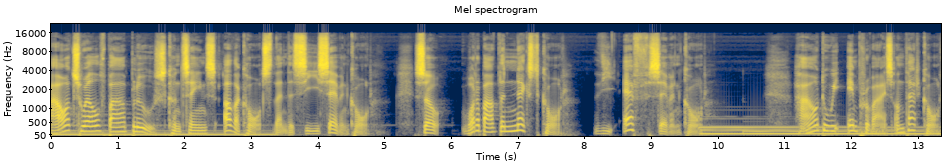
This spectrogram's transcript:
our 12 bar blues contains other chords than the C7 chord. So, what about the next chord, the F7 chord. How do we improvise on that chord?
